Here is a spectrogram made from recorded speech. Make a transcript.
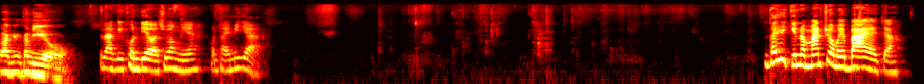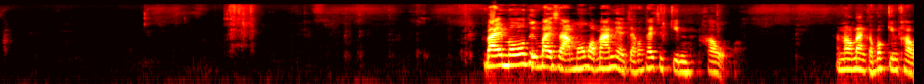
Varken kan du göra. เวลากินคนเดียวอะช่วงเนี้ย คนไทยไม่อยาก คนไทยจะกินประมาณช่วงบ่ายๆอะจ้ะ บ่ายโมงถึงบ่ายสามโมงประมาณเนี่ยจ้ะคนไทยจะกินข้าวนอกนั้นก็บ่กินข้าว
